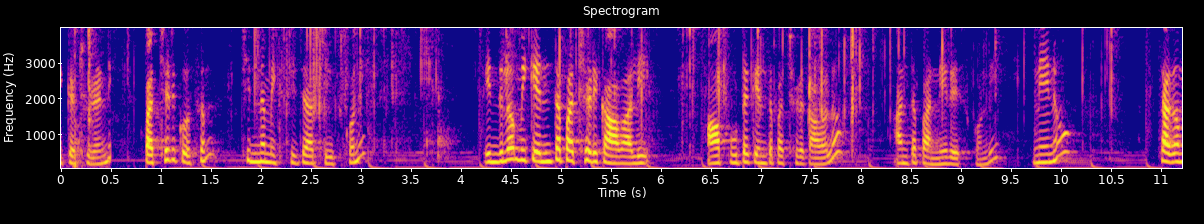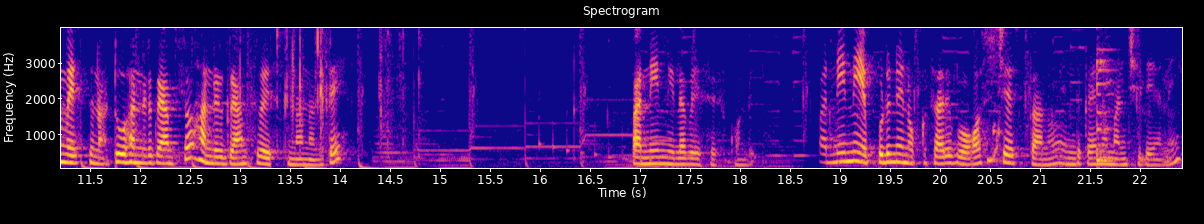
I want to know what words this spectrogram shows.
ఇక్కడ చూడండి పచ్చడి కోసం చిన్న మిక్సీ జార్ తీసుకొని ఇందులో మీకు ఎంత పచ్చడి కావాలి ఆ పూటకి ఎంత పచ్చడి కావాలో అంత పన్నీర్ వేసుకోండి. నేను సగం వేస్తున్నా. టూ హండ్రెడ్ గ్రామ్స్లో హండ్రెడ్ గ్రామ్స్ వేస్తున్నాను అంతే. పన్నీర్ని ఇలా వేసేసుకోండి. పన్నీర్ని ఎప్పుడు నేను ఒక్కసారి వాష్ చేస్తాను ఎందుకైనా మంచిది అని.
